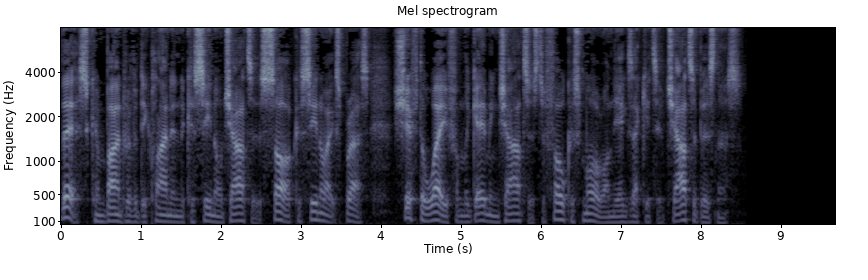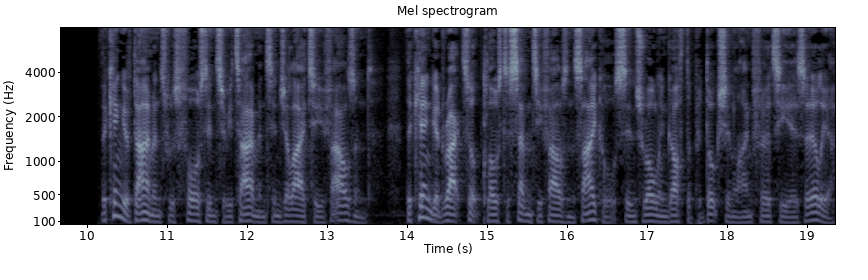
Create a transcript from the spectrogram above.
this, combined with a decline in the casino charters, saw Casino Express shift away from the gaming charters to focus more on the executive charter business. The King of Diamonds was forced into retirement in July 2000. The King had racked up close to 70,000 cycles since rolling off the production line 30 years earlier.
